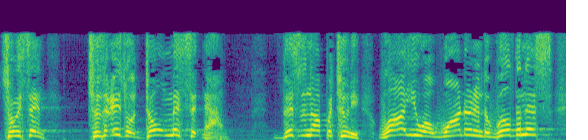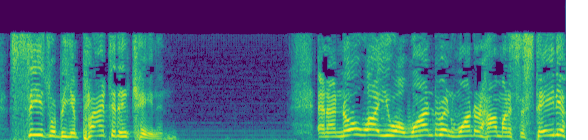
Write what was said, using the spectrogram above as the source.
So he's saying, to Israel, don't miss it now. This is an opportunity. While you are wandering in the wilderness, seeds were being planted in Canaan. And I know why you are wondering, wondering how I'm going to sustain you,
